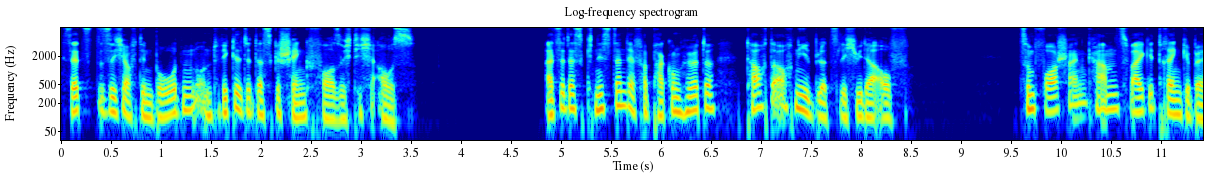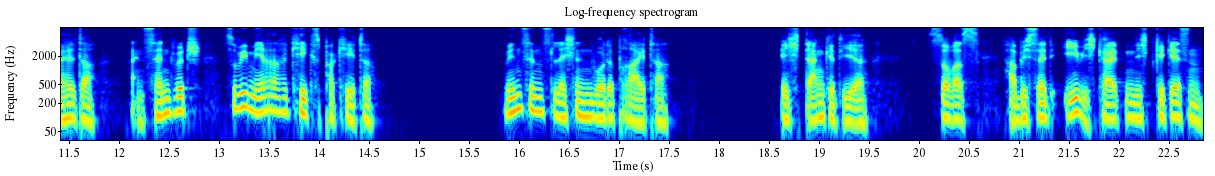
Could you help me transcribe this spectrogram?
setzte sich auf den Boden und wickelte das Geschenk vorsichtig aus. Als er das Knistern der Verpackung hörte, tauchte auch Neil plötzlich wieder auf. Zum Vorschein kamen zwei Getränkebehälter, ein Sandwich sowie mehrere Kekspakete. Vincents Lächeln wurde breiter. Ich danke dir. Sowas habe ich seit Ewigkeiten nicht gegessen.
